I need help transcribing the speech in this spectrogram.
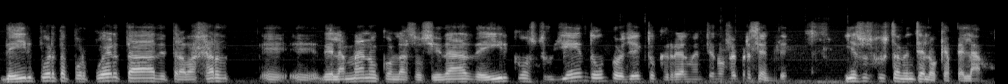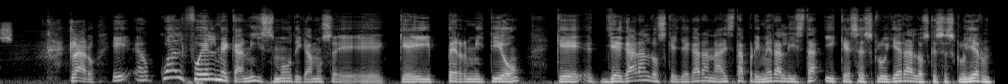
de ir puerta por puerta, de trabajar eh, eh, de la mano con la sociedad, de ir construyendo un proyecto que realmente nos represente. Y eso es justamente a lo que apelamos. Claro. ¿Y cuál fue el mecanismo, digamos, que permitió que llegaran los que llegaran a esta primera lista y que se excluyera a los que se excluyeron?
